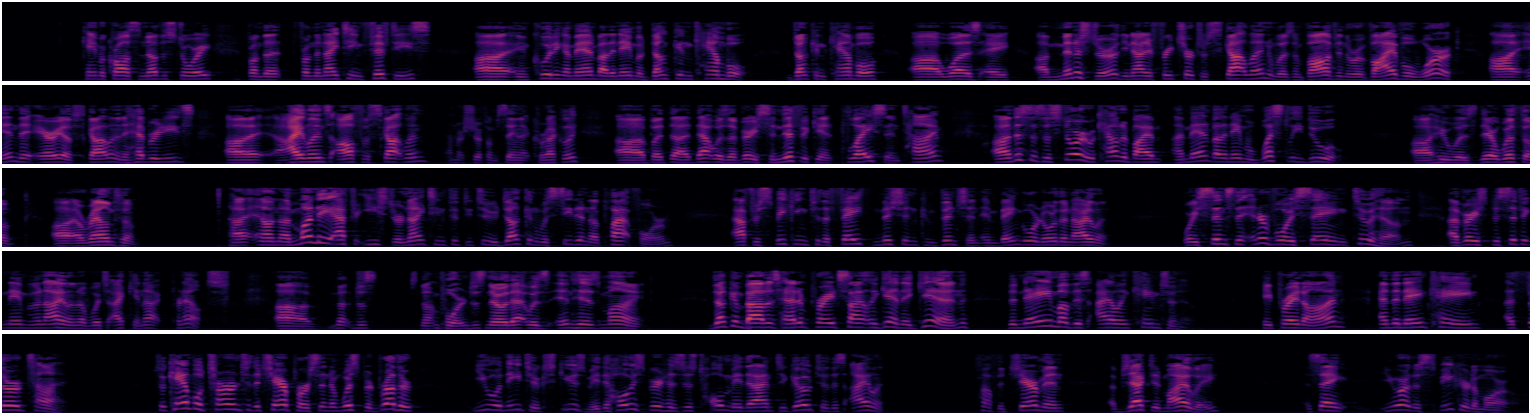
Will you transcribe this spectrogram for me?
Came across another story from the from the 1950s uh, including a man by the name of Duncan Campbell. Duncan Campbell uh, was a, a, minister of the United Free Church of Scotland was involved in the revival work uh, in the area of Scotland, the Hebrides uh, Islands off of Scotland. I'm not sure if I'm saying that correctly, uh, but uh, that was a very significant place and time. this is a story recounted by a, man by the name of Wesley Duewel, who was there with him, around him. Uh, on a Monday after Easter, 1952, Duncan was seated on a platform after speaking to the Faith Mission Convention in Bangor, Northern Ireland, where he sensed the inner voice saying to him a very specific name of an island of which I cannot pronounce. Uh, not just, it's not important. Just know that was in his mind. Duncan bowed his head and prayed silently again. Again, the name of this island came to him. He prayed on, and the name came a third time. So Campbell turned to the chairperson and whispered, Brother, you will need to excuse me. The Holy Spirit has just told me that I am to go to this island. Well, the chairman objected mildly saying, You are the speaker tomorrow.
